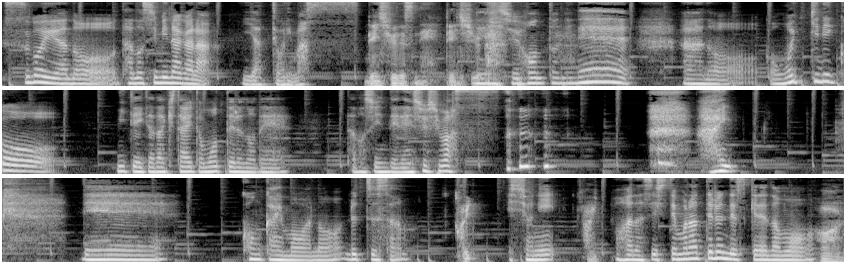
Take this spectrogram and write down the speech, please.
すごい、あの、楽しみながらやっております。練習ですね。練習。練習本当にね、あの、思いっきりこう、見ていただきたいと思ってるので、楽しんで練習します。はい。で、今回もあの、ルッツーさん、はい。一緒にはい。お話ししてもらってるんですけれども、は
